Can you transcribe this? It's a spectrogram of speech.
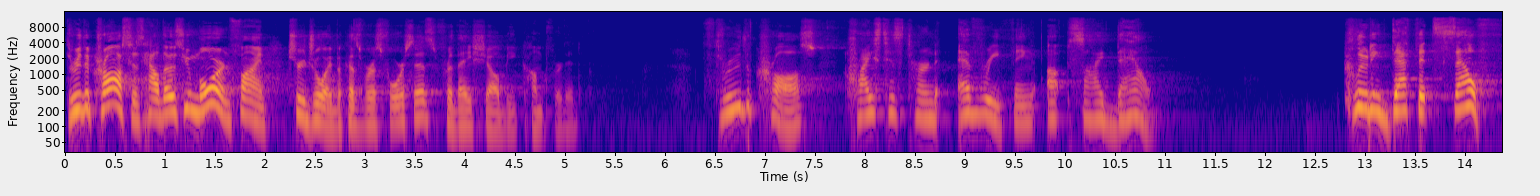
Through the cross is how those who mourn find true joy, because verse 4 says, For they shall be comforted. Through the cross, Christ has turned everything upside down including death itself.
